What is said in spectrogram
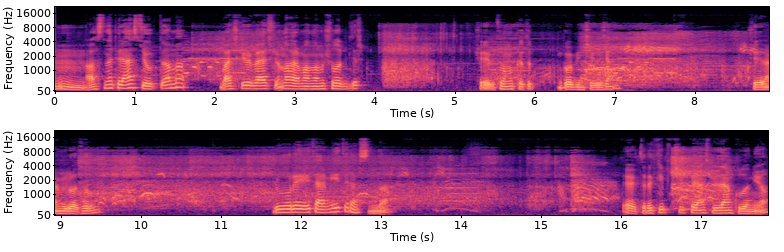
Hmm, aslında prens yoktu ama başka bir versiyonla harmanlamış olabilir. Şöyle bir tomruk atıp goblin çevireceğim. Şöyle ben bir atalım. Ruh oraya yeter mi? Yeter aslında. Evet rakip çift prens birden kullanıyor.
